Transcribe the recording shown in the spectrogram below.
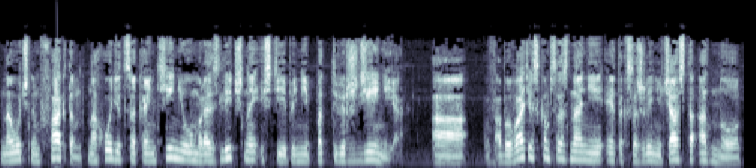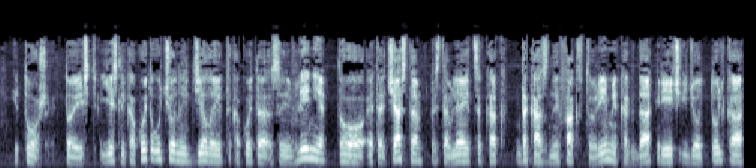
научным фактом находится континуум различной степени подтверждения, а в обывательском сознании это, к сожалению, часто одно и то же. То есть, если какой-то ученый делает какое-то заявление, то это часто представляется как доказанный факт в то время, когда речь идет только,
